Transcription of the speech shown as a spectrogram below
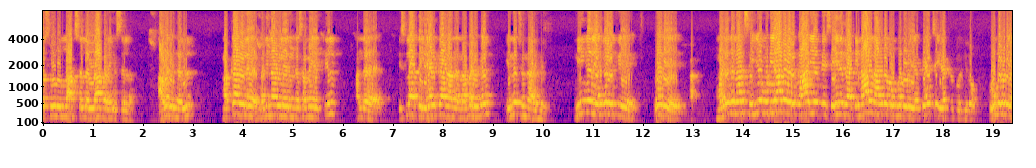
ரசூலுல்லா செல்லல்லா அலைஹி வஸல்லம். அவர்கள் மக்காவில மதினாவில இருந்த சமயத்தில் அந்த இஸ்லாத்தை ஏற்காத அந்த நபர்கள் என்ன சொன்னார்கள்? நீங்கள் எங்களுக்கு ஒரு மனிதனால் செய்ய முடியாத ஒரு காரியத்தை செய்து காட்டினால் நாங்கள் உங்களுடைய பேச்சை ஏற்றுக்கொள்கிறோம் உங்களுடைய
